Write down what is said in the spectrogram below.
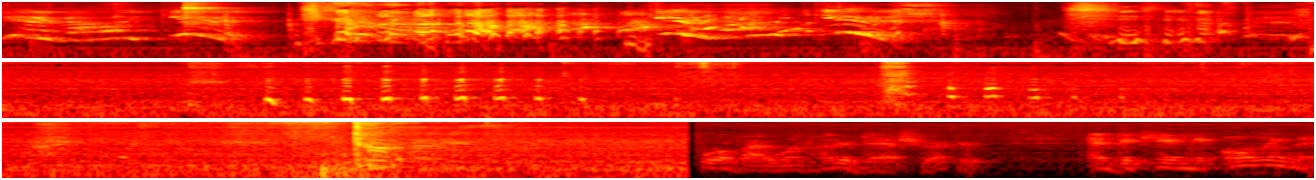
Get it, Allie. Get it. get it, Allie. Get it. Four by 100 dash record and became the only man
